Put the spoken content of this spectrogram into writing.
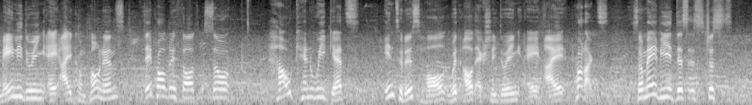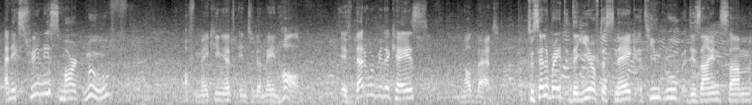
mainly doing AI components, they probably thought, so how can we get into this hall without actually doing AI products? So maybe this is just an extremely smart move of making it into the main hall. If that would be the case, not bad. To celebrate the Year of the Snake, a team group designed some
